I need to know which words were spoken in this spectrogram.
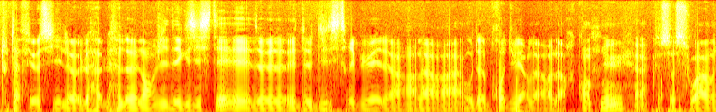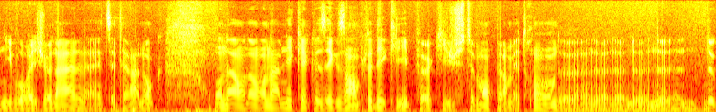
tout à fait aussi l'envie d'exister et de, de, distribuer leur, leur, ou de produire leur, leur, contenu, que ce soit au niveau régional, etc. Donc on a, on a, amené quelques exemples des clips qui justement permettront de, de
